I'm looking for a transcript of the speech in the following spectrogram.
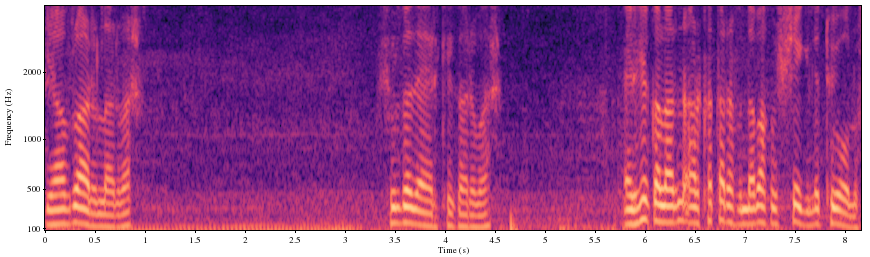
Yavru arılar var. Şurada da erkek arı var. Erkek arıların arka tarafında bakın şu şekilde tüy olur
